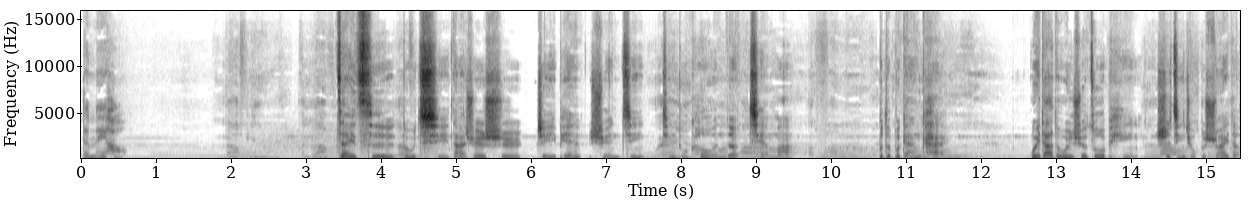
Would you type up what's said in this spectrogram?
的美好。再一次读起大学时这一篇选进精读课文的《钱麻》，不得不感慨：伟大的文学作品是经久不衰的，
